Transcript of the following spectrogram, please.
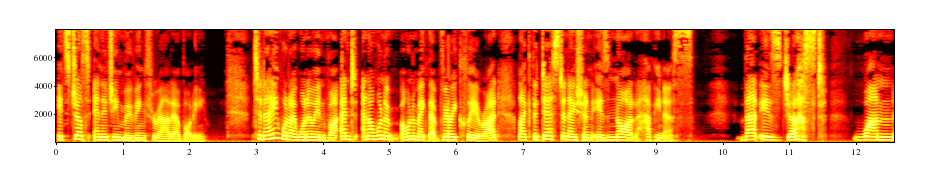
It's just energy moving throughout our body. Today, what I want to invite, and, and I want to, I want to make that very clear, right? Like the destination is not happiness. That is just one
